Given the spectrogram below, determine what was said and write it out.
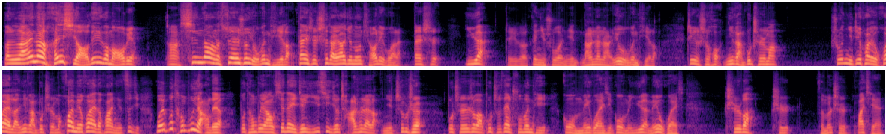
本来呢很小的一个毛病啊，心脏呢虽然说有问题了，但是吃点药就能调理过来。但是医院这个跟你说你哪哪哪又有问题了，这个时候你敢不吃吗？说你这块有坏了，你敢不吃吗？坏没坏的话你自己我也不疼不痒的呀，不疼不痒。我现在已经仪器已经查出来了，你吃不吃？不吃是吧？不吃再出问题跟我们没关系，跟我们医院没有关系。吃吧，吃怎么吃？花钱。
